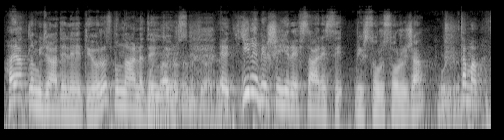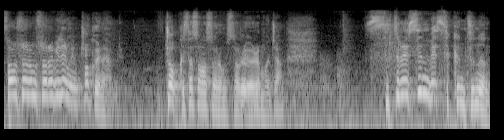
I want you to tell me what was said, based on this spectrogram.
Hayatla mücadele ediyoruz. Bunlarla da Bunlarla ediyoruz. da mücadele Evet, yine bir şehir efsanesi bir soru soracağım. Buyurun. Tamam. Son sorumu sorabilir miyim? Çok önemli. Çok kısa son sorumu soruyorum hocam. Stresin ve sıkıntının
